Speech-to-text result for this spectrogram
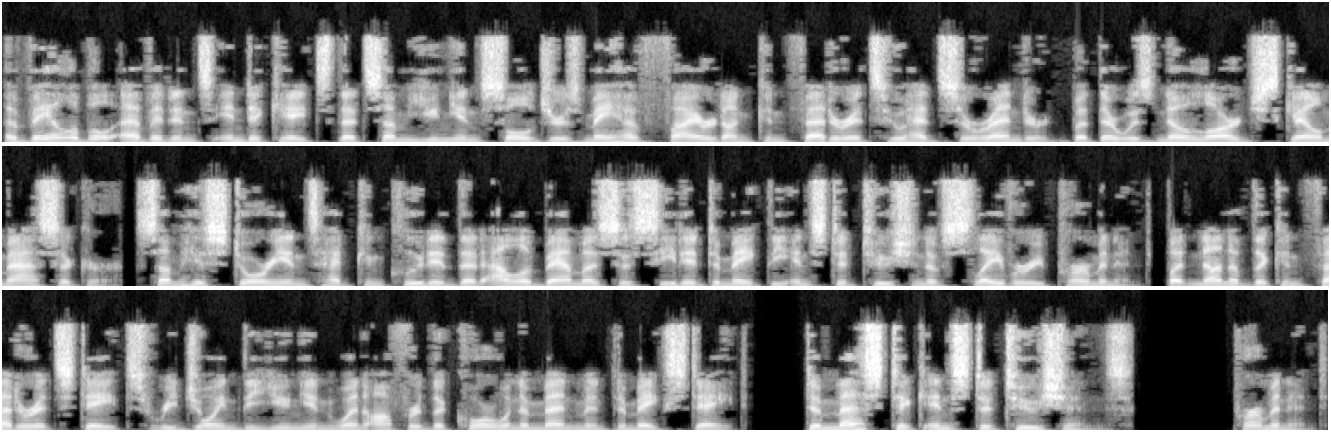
Available evidence indicates that some Union soldiers may have fired on Confederates who had surrendered, but there was no large scale massacre. Some historians had concluded that Alabama seceded to make the institution of slavery permanent, but none of the Confederate states rejoined the Union when offered the Corwin Amendment to make state domestic institutions permanent.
